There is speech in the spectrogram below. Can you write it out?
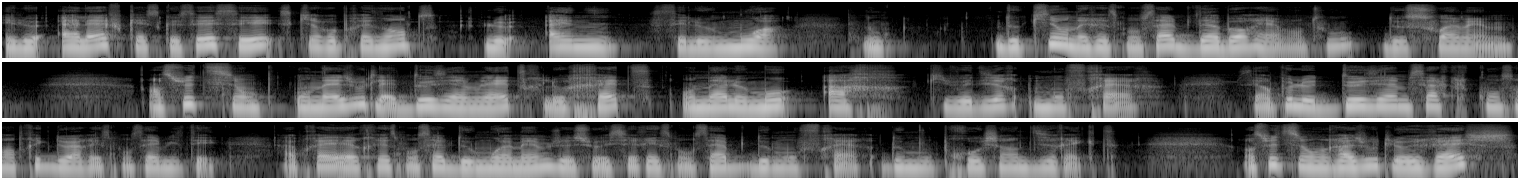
et le Aleph, qu'est-ce que c'est? C'est ce qui représente le Ani, c'est le moi. Donc de qui on est responsable d'abord et avant tout? De soi-même. Ensuite, si on, ajoute la deuxième lettre, le chet, on a le mot ach, qui veut dire mon frère. C'est un peu le deuxième cercle concentrique de la responsabilité. Après être responsable de moi-même, je suis aussi responsable de mon frère, de mon prochain direct. Ensuite, si on rajoute le resh,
